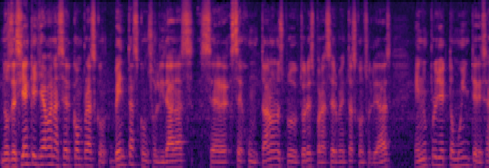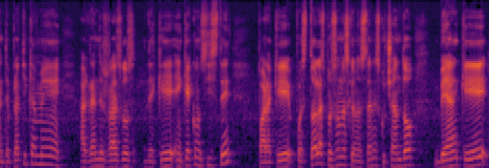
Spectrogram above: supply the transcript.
nos decían que ya van a hacer compras, con, ventas consolidadas, se, juntaron los productores para hacer ventas consolidadas en un proyecto muy interesante. Platícame a grandes rasgos de qué, en qué consiste para que pues todas las personas que nos están escuchando vean que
